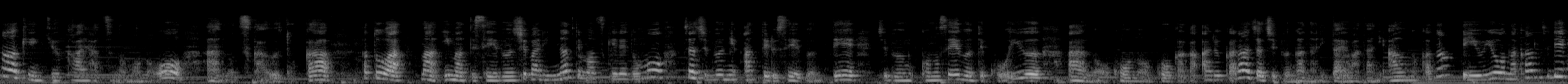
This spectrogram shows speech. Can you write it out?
た研究開発のものをあの使うとかあとは、まあ、今って成分縛りになってますけれどもじゃあ自分に合ってる成分って自分この成分ってこういうあの効能効果があるからじゃあ自分がなりたいお肌に合うのかなっていうような感じで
